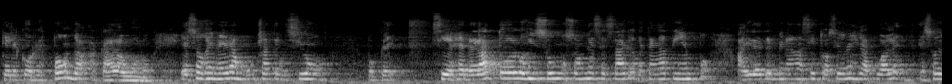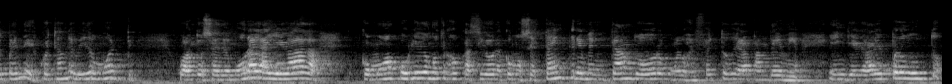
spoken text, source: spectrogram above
que le corresponda a cada uno. Eso genera mucha tensión, porque si en general todos los insumos son necesarios que estén a tiempo, hay determinadas situaciones en las cuales eso depende, es cuestión de vida o muerte. Cuando se demora la llegada como ha ocurrido en otras ocasiones, como se está incrementando ahora con los efectos de la pandemia en llegar el producto,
